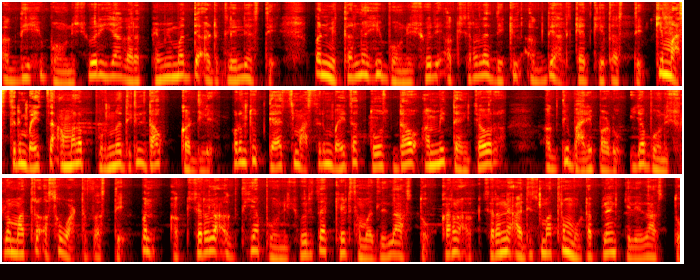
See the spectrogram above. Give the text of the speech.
अगदी ही भुवनेश्वरी या गलतफहमीमध्ये अडकलेली असते. पण मित्रांनो ही भुवनेश्वरी अक्षराला देखील अगदी हलक्यात घेत असते की मास्तरीनबाईचा आम्हाला पूर्ण देखील डाव कडले परंतु त्याच मास्तरीनबाईचा तोच डाव आम्ही त्यांच्यावर अगदी भारी पाडू. या भुवनेश्वरला मात्र असं वाटत असते. पण अक्षराला अगदी या भुवनेश्वरीचा खेळ समजलेला असतो. कारण अक्षराने आधीच मात्र मोठा प्लॅन केलेला असतो.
